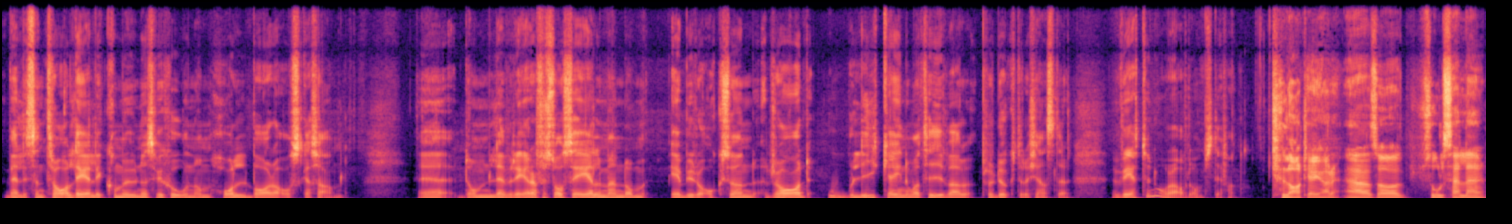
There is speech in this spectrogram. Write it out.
väldigt central del i kommunens vision om hållbara Oskarshamn. Eh, de levererar förstås el men de erbjuder också en rad olika innovativa produkter och tjänster. Vet du några av dem, Stefan? Klart jag gör. Alltså solceller,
